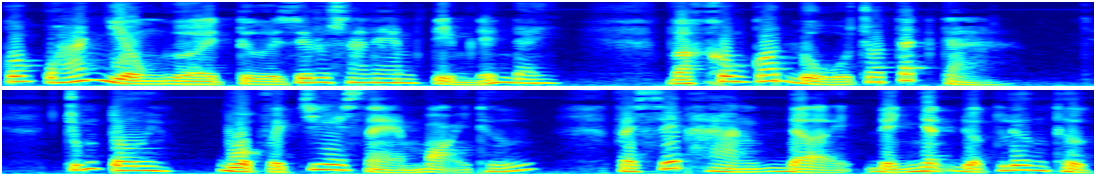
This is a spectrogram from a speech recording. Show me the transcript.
Có quá nhiều người từ Jerusalem tìm đến đây và không có đủ cho tất cả. Chúng tôi buộc phải chia sẻ mọi thứ, phải xếp hàng đợi để nhận được lương thực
